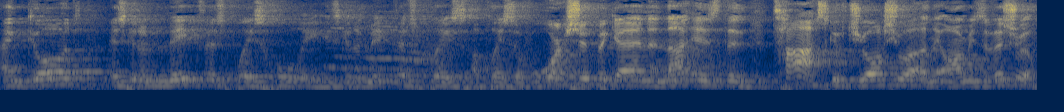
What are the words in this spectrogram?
And God is going to make this place holy. He's going to make this place a place of worship again. And that is the task of Joshua and the armies of Israel.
